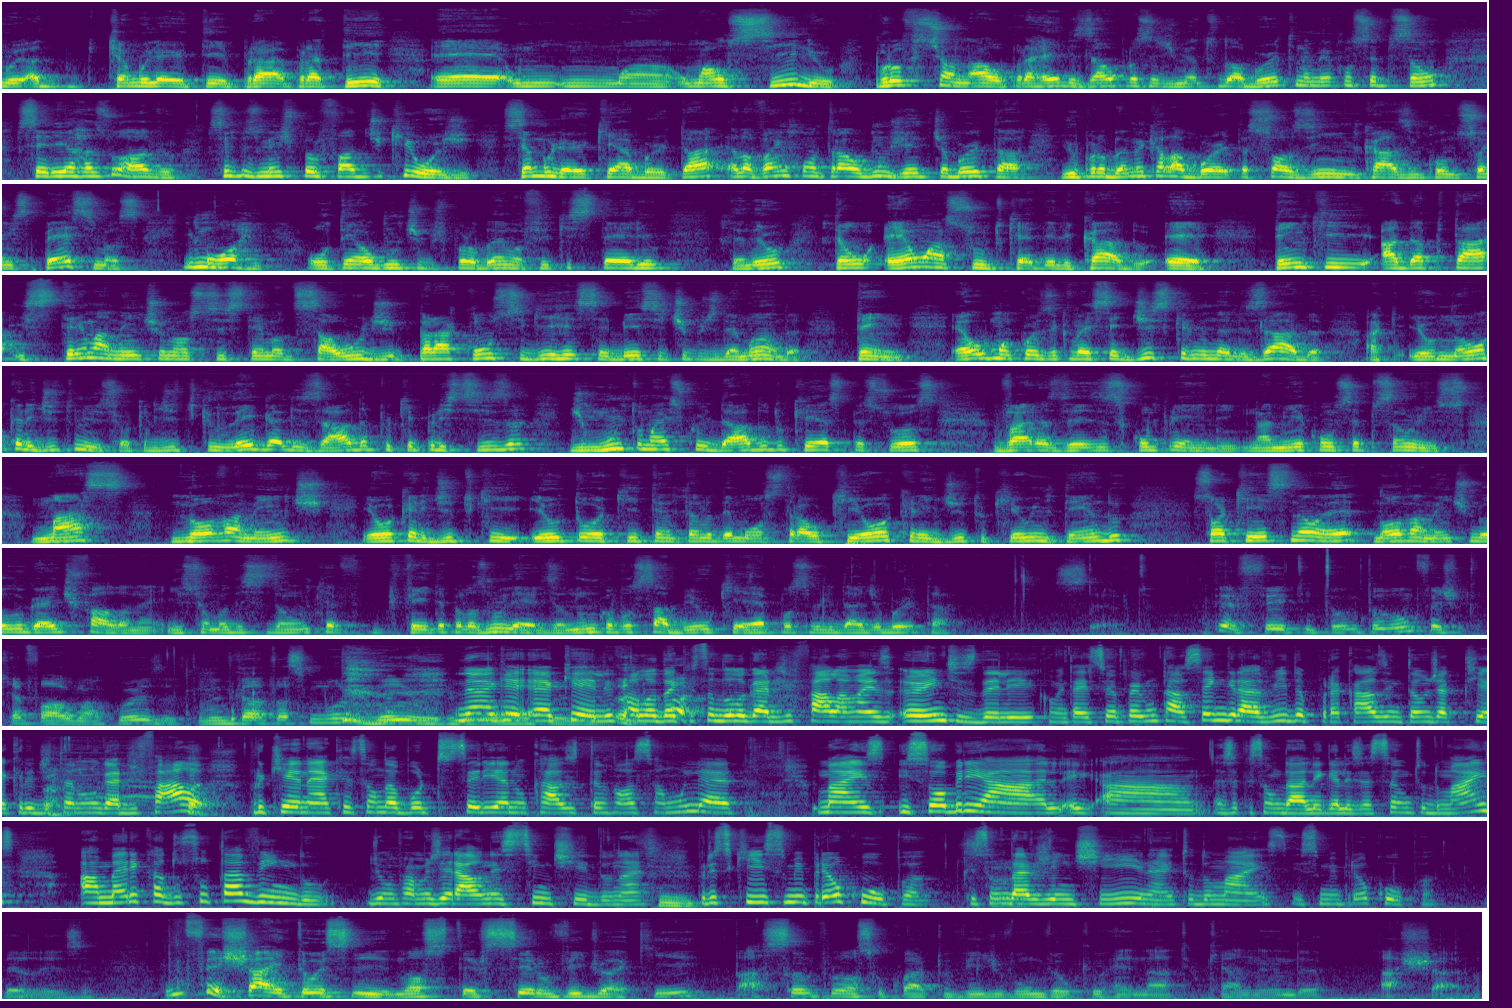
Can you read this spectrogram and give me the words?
que a mulher ter para ter é, um, uma- um auxílio profissional para realizar o procedimento do aborto, na minha concepção, seria razoável. Simplesmente pelo fato de que hoje, se a mulher quer abortar, ela vai encontrar algum jeito de abortar. E o problema é que ela aborta sozinha em casa, em condições péssimas, e morre. Ou tem algum tipo de problema, fica estéril. Entendeu? Então é um assunto que é delicado? É. Tem que adaptar extremamente o nosso sistema de saúde para conseguir receber esse tipo de demanda? Tem. É alguma coisa que vai ser descriminalizada? Eu não acredito nisso. Eu acredito que legalizada porque precisa de muito mais cuidado do que as pessoas várias vezes compreendem. Na minha concepção, isso. Mas, novamente, eu acredito que eu estou aqui tentando demonstrar o que eu acredito, o que eu entendo, só que esse não é, novamente, o meu lugar de fala, né? Isso é uma decisão que é feita pelas mulheres. Eu nunca vou saber o que é a possibilidade de abortar. Certo. Perfeito, então, então vamos fechar. Quer falar alguma coisa? Tô vendo que ela tá se mordendo. Não, é que, é que ele falou da questão do lugar de fala, mas antes dele comentar isso, eu ia perguntar, você engravida por acaso, então, já que acredita no lugar de fala? Porque, né, a questão do aborto seria, no caso, então, em relação à mulher. Mas, e sobre a, a, essa questão da legalização e tudo mais, a América do Sul tá vindo, de uma forma geral, nesse sentido, né? Sim. Por isso que isso me preocupa. A questão Certo. da Argentina e tudo mais, isso me preocupa. Beleza. Vamos fechar então esse nosso terceiro vídeo aqui, passando pro nosso quarto vídeo, vamos ver o que o Renato e o que a Nanda acharam.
